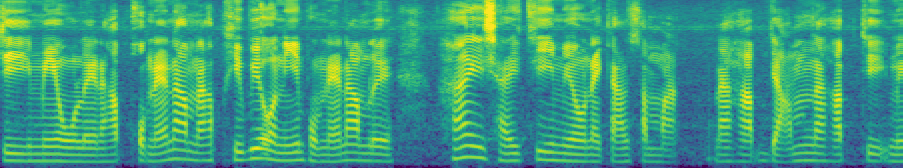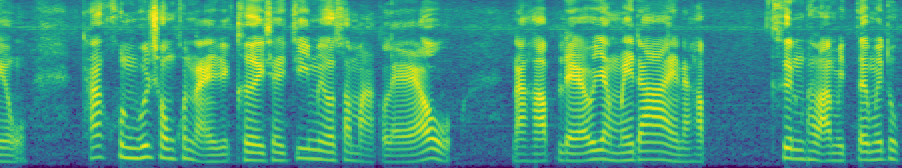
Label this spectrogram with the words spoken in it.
Gmail เลยนะครับ ผมแนะนำนะครับคลิปวิดีโอนี้ผมแนะนำเลย ให้ใช้ Gmail ในการสมัครนะครับ ย้ำนะครับ Gmail ถ้าคุณผู้ชมคนไหนเคยใช้ Gmail สมัครแล้วนะครับ แล้วยังไม่ได้นะครับ ขึ้นพารามิเตอร์ไม่ถูก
